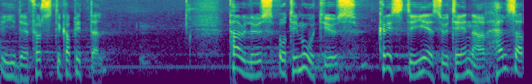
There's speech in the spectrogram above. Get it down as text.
i det første kapittel. Paulus og Timotius, Kristi Jesu tjener, hilser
